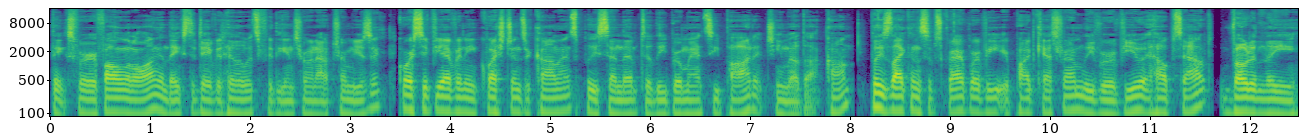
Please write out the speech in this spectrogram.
Thanks for following along, and thanks to David Hillowitz for the intro and outro music. Of course, if you have any questions or comments, please send them to libromancypod at gmail.com. Please like and subscribe wherever you get your podcast from. Leave a review, it helps out. Vote in the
